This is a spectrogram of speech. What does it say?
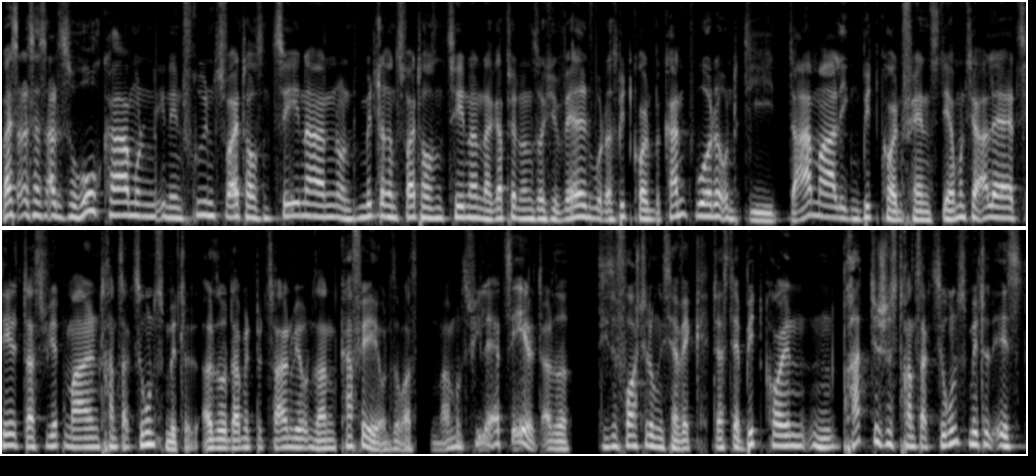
Weißt du, als das alles so hochkam und in den frühen 2010ern und mittleren 2010ern, da gab es ja dann solche Wellen, wo das Bitcoin bekannt wurde und die damaligen Bitcoin-Fans, die haben uns ja alle erzählt, das wird mal ein Transaktionsmittel. Also damit bezahlen wir unseren Kaffee und sowas. Haben uns viele erzählt. Also diese Vorstellung ist ja weg. Dass der Bitcoin ein praktisches Transaktionsmittel ist,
